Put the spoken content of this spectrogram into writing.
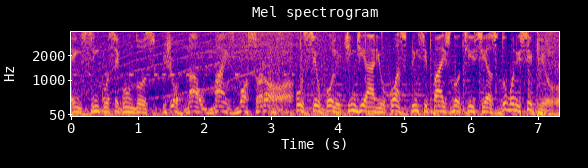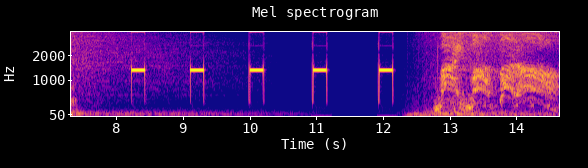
Em 5 segundos, Jornal Mais Mossoró. O seu boletim diário com as principais notícias do município. Mais Mossoró!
